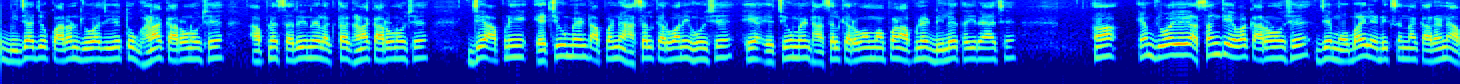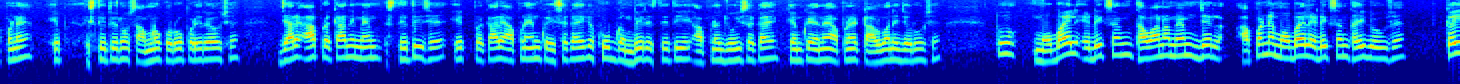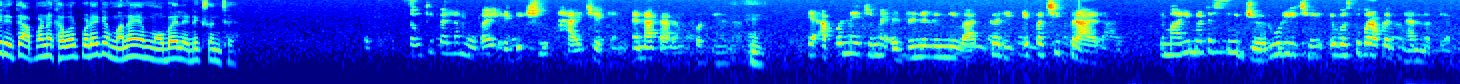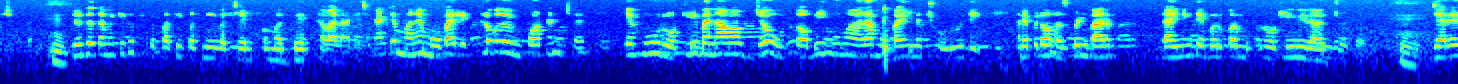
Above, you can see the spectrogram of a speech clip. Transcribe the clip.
બીજા જો કારણ જોવા જઈએ તો ઘણા કારણો છે. આપણે શરીરને લગતા ઘણા કારણો છે. જે આપણી એચિવમેન્ટ આપણને હાંસલ કરવાની હોય છે. એ એચિવમેન્ટ હાંસલ કરવામાં પણ આપણે ડિલે થઈ રહ્યા છે. એમ જોવા જઈએ અસંખ્ય એવા કારણો છે જે મોબાઈલ એડિક્શનના કારણે આપણે એ સ્થિતિનો સામનો કરવો પડી રહ્યો છે. જ્યારે આ પ્રકારની મેમ સ્થિતિ છે, એક પ્રકારે આપણે એમ કહી શકાય કે ખૂબ ગંભીર સ્થિતિ આપણે જોઈ શકાય, કેમ કે એને આપણે ટાળવાની જરૂર છે. તો મોબાઈલ એડિક્શન થવાના મેમ જે આપણને મોબાઈલ એડિક્શન થઈ ગયું છે કઈ રીતે આપણને ખબર પડે કે મને મોબાઈલ એડિક્શન છે? સૌથી પહેલા મોબાઈલ એડિક્શન થાય છે કેમ? એના કારણ પર ધ્યાન કે આપણને જે મેં એડ્રેનલિનની વાત કરી એ પછી પ્રાયર કે મારી માટે શું જરૂરી છે એ વસ્તુ પર આપણે ધ્યાન નથી આપી શકતા. જો તો તમે કીધું કે પતિ પત્ની વચ્ચે મતભેદ થવા લાગે છે. કારણ કે મને મોબાઈલ એટલો બધો ઇમ્પોર્ટન્ટ છે કે હું રોટલી બનાવવા જઉં તો બી હું મારા મોબાઈલને છોડું નહીં. અને પેલો હસબન્ડ બહાર ડાઇનિંગ ટેબલ ઉપર રોટલીની રાહ જોતો. જ્યારે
